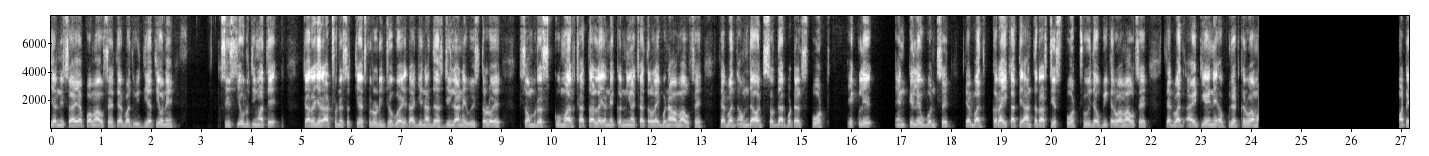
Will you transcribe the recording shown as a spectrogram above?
હજારની સહાય આપવામાં આવશે. ત્યારબાદ વિદ્યાર્થીઓને શિષ્યવૃત્તિ માટે ચાર હજાર આઠસો ને સત્યાવીસ કરોડની જોગવાઈ. રાજ્યના દસ જિલ્લા અને વીસ સ્થળોએ સમરસ કુમાર છાત્રાલય અને કન્યા છાત્રાલય બનાવવામાં આવશે. ત્યારબાદ અમદાવાદ સરદાર પટેલ સ્પોર્ટ એકલે એન્કેલેવ બનશે. ત્યારબાદ કરાઈ ખાતે આંતરરાષ્ટ્રીય સ્પોર્ટ સુવિધા ઊભી કરવામાં આવશે. ત્યારબાદ આઈટીઆઈને અપગ્રેડ કરવા માટે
